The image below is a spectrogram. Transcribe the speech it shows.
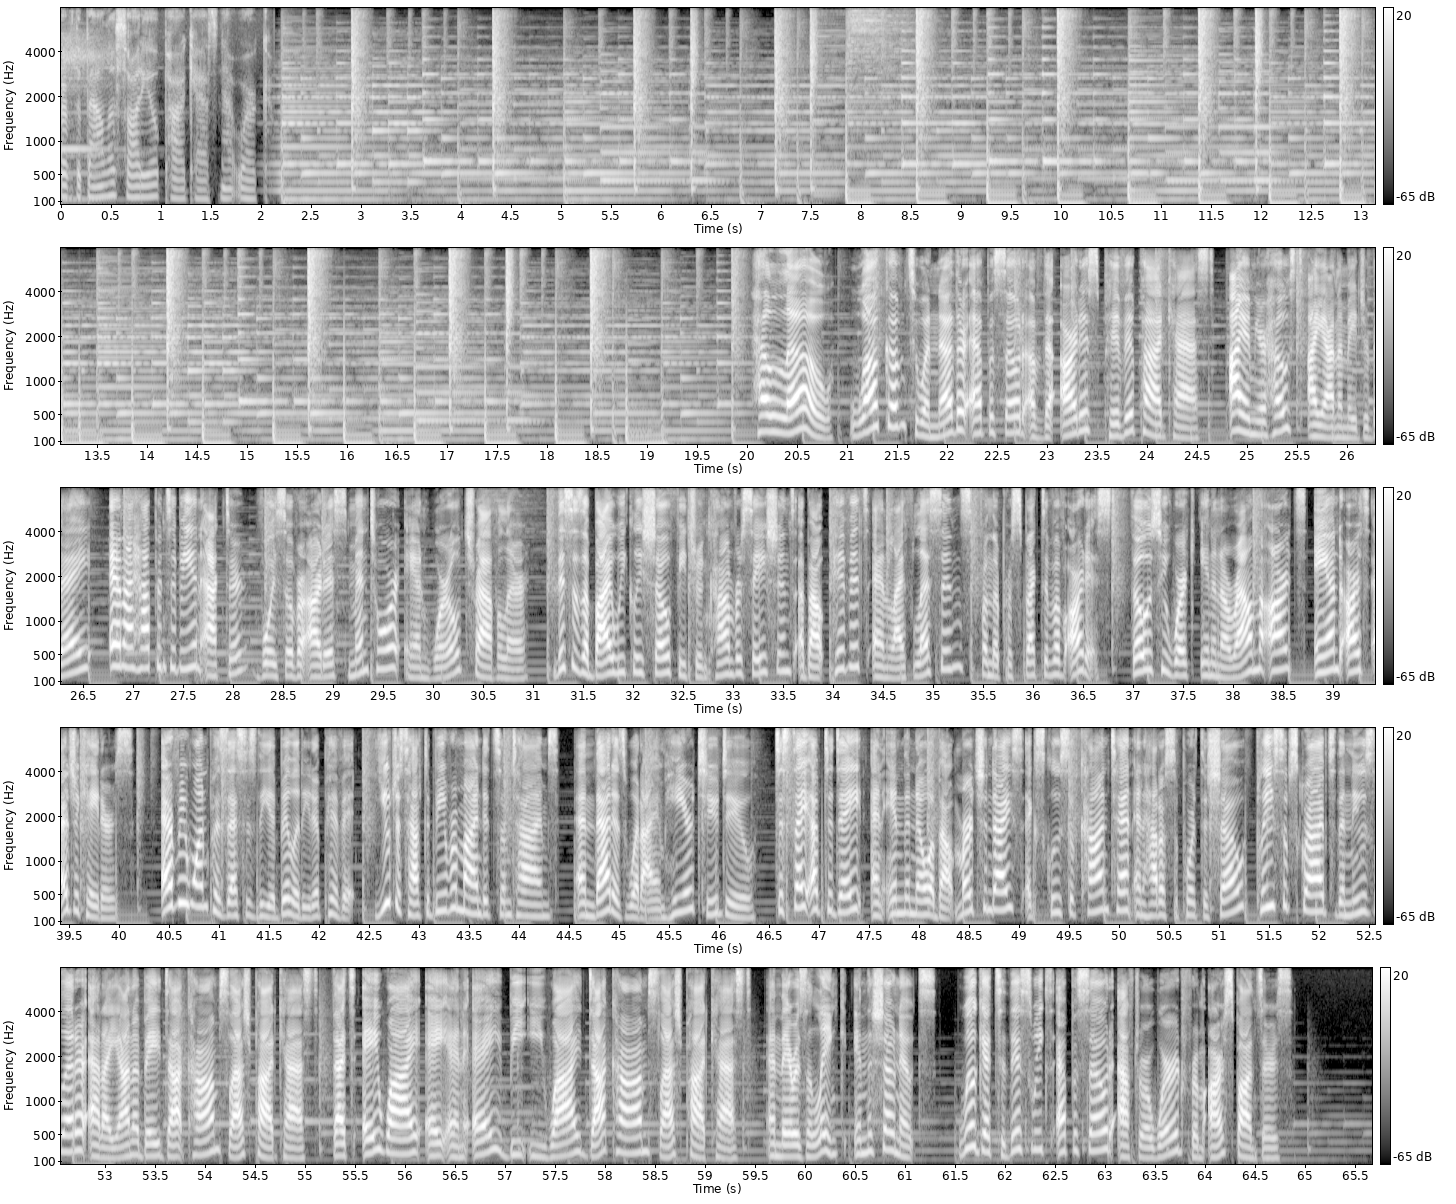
part of the Boundless Audio Podcast Network. Welcome to another episode of the Artist Pivot Podcast. I am your host, Ayana Major Bey, and I happen to be an actor, voiceover artist, mentor, and world traveler. This is a bi weekly show featuring conversations about pivots and life lessons from the perspective of artists, those who work in and around the arts, and arts educators. Everyone possesses the ability to pivot. You just have to be reminded sometimes, and that is what I am here to do. To stay up to date and in the know about merchandise, exclusive content, and how to support the show, please subscribe to the newsletter at ayanabey.com slash podcast. That's A-Y-A-N-A-B-E-Y dot com slash podcast. And there is a link in the show notes. We'll get to this week's episode after a word from our sponsors.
